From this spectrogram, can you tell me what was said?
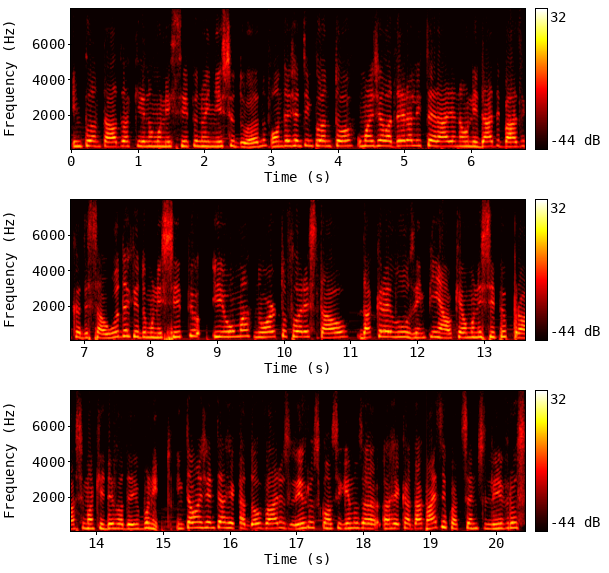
implantado aqui no município no início do ano, onde a gente implantou uma geladeira literária na unidade básica de saúde aqui do município e uma no Horto Florestal da Creluz, em Pinhal, que é o município próximo aqui de Rodeio Bonito. Então a gente arrecadou vários livros, conseguimos arrecadar mais de 400 livros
